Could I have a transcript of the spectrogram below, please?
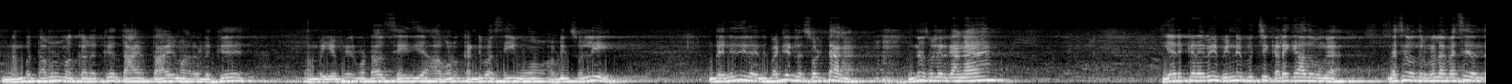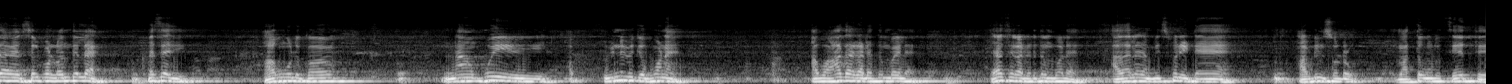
நம்ம தமிழ் மக்களுக்கு தாய் தாய்மார்களுக்கு நம்ம எப்பேற்பட்டாலும் செஞ்சு ஆகணும் கண்டிப்பாக செய்வோம் அப்படின்னு சொல்லி இந்த நிதியில் இந்த பட்ஜெட்டில் சொல்லிட்டாங்க. என்ன சொல்லியிருக்காங்க? ஏற்கனவே விண்ணப்பிச்சு கிடைக்காதவங்க. மெசேஜ் வந்திருக்கும்ல மெசேஜ் வந்த செல்ஃபோனில் வந்துல்ல? மெசேஜ் அவங்களுக்கும் நான் போய் விண்ணப்பிக்க போனேன். அப்போ ஆதார் கார்டு எடுத்தும் போயில ரேஷன் கார்டு எடுத்தும் போல அதால நான் மிஸ் பண்ணிட்டேன். அப்படின்னு சொல்கிறோம் மற்றவங்களுக்கு சேர்த்து.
